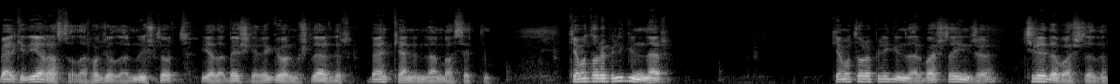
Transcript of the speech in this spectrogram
Belki diğer hastalar hocalarını 3-4 ya da 5 kere görmüşlerdir. Ben kendimden bahsettim. Kemoterapili günler kemoterapili günler başlayınca çile de başladı.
